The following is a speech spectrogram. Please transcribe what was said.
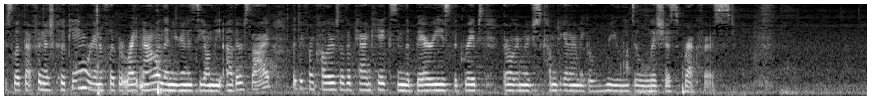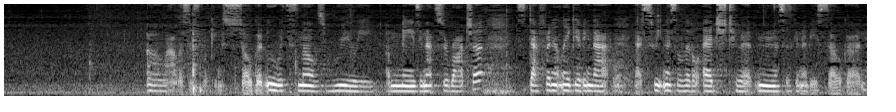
Just let that finish cooking. We're gonna flip it right now and then you're gonna see on the other side the different colors of the pancakes and the berries, the grapes. They're all gonna just come together and make a really delicious breakfast. Oh wow, this is looking so good. Ooh, it smells really amazing. That sriracha, it's definitely giving that, that sweetness a little edge to it. Mm, this is gonna be so good.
